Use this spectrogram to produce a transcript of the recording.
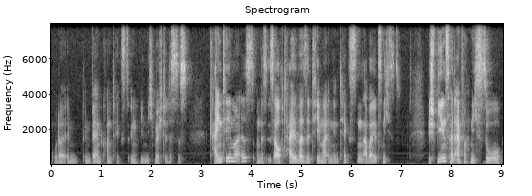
oder im, im Bandkontext irgendwie nicht möchte, dass das kein Thema ist. Und es ist auch teilweise Thema in den Texten, aber jetzt nicht. Wir spielen es halt einfach nicht so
